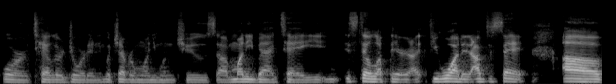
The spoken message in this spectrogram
or Taylor Jordan, whichever one you want to choose. Uh, Moneybag Tay is still up there if you want it. I'll just say, uh,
